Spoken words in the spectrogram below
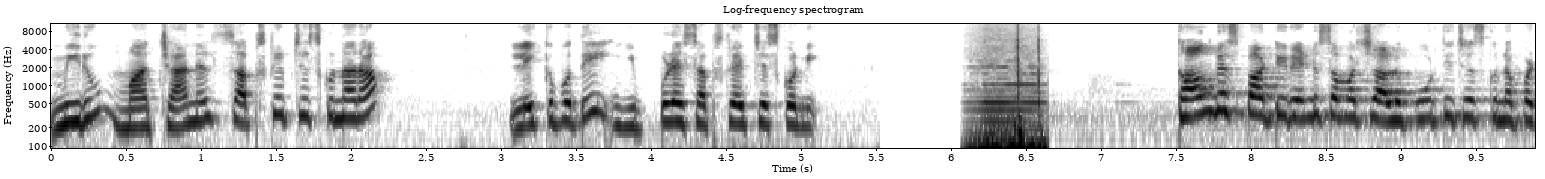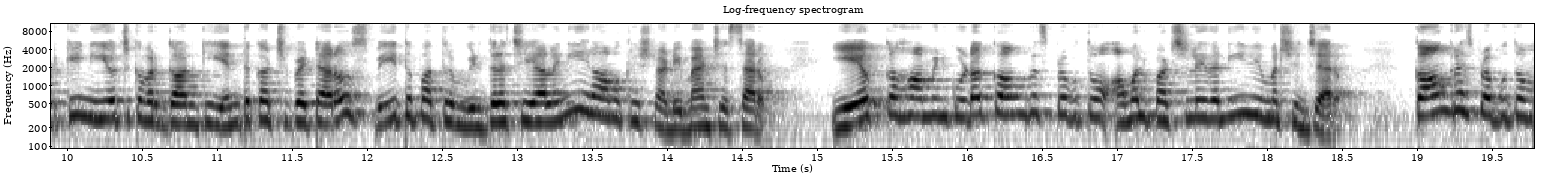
మీరు మా ఛానల్ సబ్స్క్రైబ్ చేసుకున్నారా? లేకపోతే ఇప్పుడే సబ్స్క్రైబ్ చేసుకోండి. కాంగ్రెస్ పార్టీ రెండు సంవత్సరాలు పూర్తి చేసుకున్నప్పటికీ నియోజకవర్గానికి ఎంత ఖర్చు పెట్టారో శ్వేతపత్రం విడుదల చేయాలని రామకృష్ణ డిమాండ్ చేశారు. ఏ ఒక్క హామీని కూడా కాంగ్రెస్ ప్రభుత్వం అమలు పరచలేదని విమర్శించారు. కాంగ్రెస్ ప్రభుత్వం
